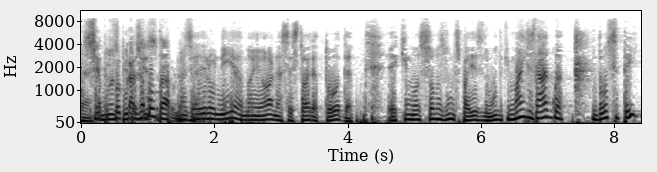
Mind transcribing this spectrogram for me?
é, Sempre foi por causa já disso. voltaram, né? Mas a ironia maior nessa história toda é que nós somos um dos países do mundo que mais água doce tem.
